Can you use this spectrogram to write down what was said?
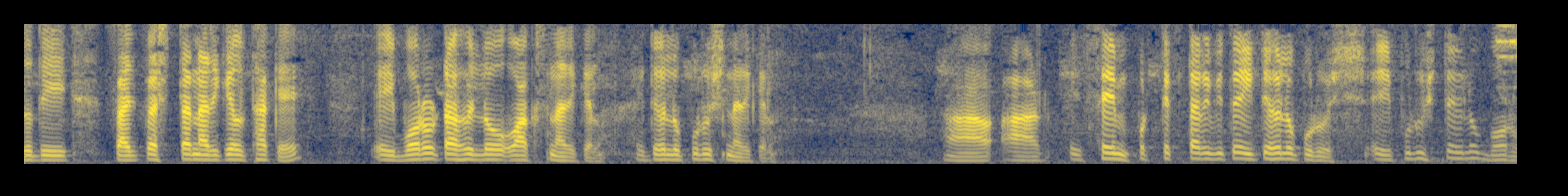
যদি চার পাঁচটা নারিকেল থাকে, এই বড়টা হইল ওয়াক্স নারকেল, এটা হলো পুরুষ নারকেল। আর এই সেম প্রত্যেকটার ভিতরে এইটা হলো পুরুষ, এই পুরুষটা হলো বড়।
